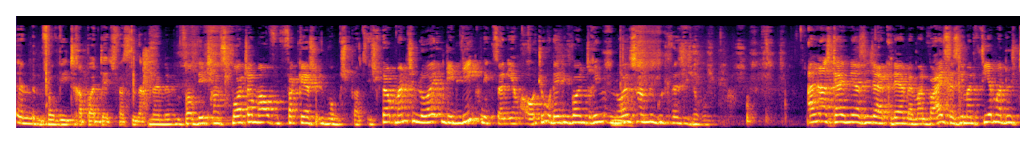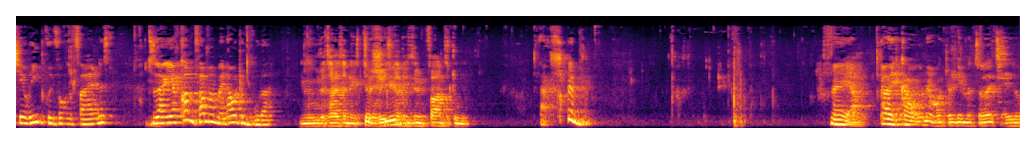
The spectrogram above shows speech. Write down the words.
äh, einem VW Trabant, hätte ich fast gesagt, nein, mit einem VW Transporter mal auf dem Verkehrsübungsplatz. Ich glaube, manchen Leuten, denen liegt nichts an ihrem Auto oder die wollen dringend ein neues und haben eine gute Versicherung. Anders kann ich mir das nicht erklären, wenn man weiß, dass jemand viermal durch Theorieprüfung gefallen ist, zu sagen, ja komm, fahr mal mein Auto, Bruder. Ja, das heißt ja nichts. Das Theorie hat nichts mit dem Fahren zu tun. Ja, stimmt. Naja, aber ich kann auch ohne Auto leben, was soll's, also.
